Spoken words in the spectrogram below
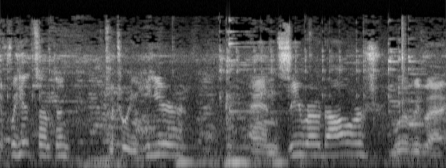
If we hit something between here and zero dollars, we'll be back.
